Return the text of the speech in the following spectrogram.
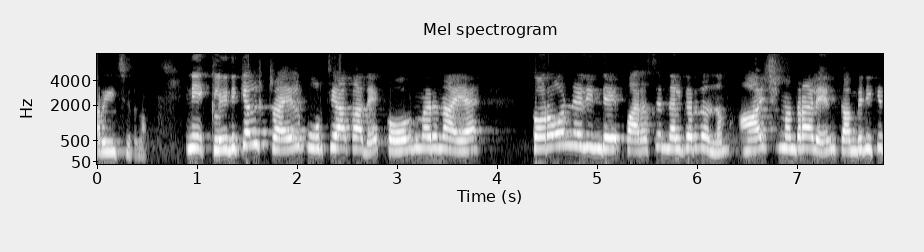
അറിയിച്ചിരുന്നു. ഇനി ക്ലിനിക്കൽ ട്രയൽ പൂർത്തിയാക്കാതെ കോവിഡ് മരുന്നായ കൊറോണലിന്റെ പരസ്യം നൽകരുതെന്നും ആയുഷ് മന്ത്രാലയം കമ്പനിക്ക്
